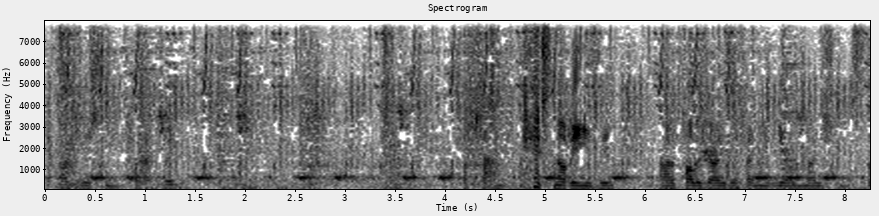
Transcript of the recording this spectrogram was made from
Get my position correctly. I can. it's not easy. I apologise if any of your emotions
